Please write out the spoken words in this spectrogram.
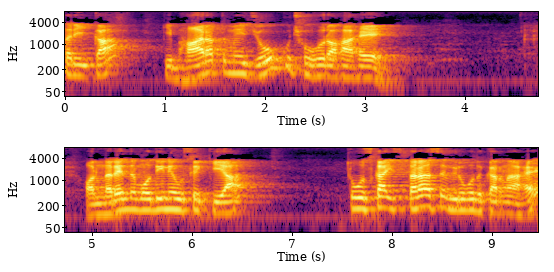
तरीका कि भारत में जो कुछ हो रहा है, और नरेंद्र मोदी ने उसे किया तो उसका इस तरह से विरोध करना है,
